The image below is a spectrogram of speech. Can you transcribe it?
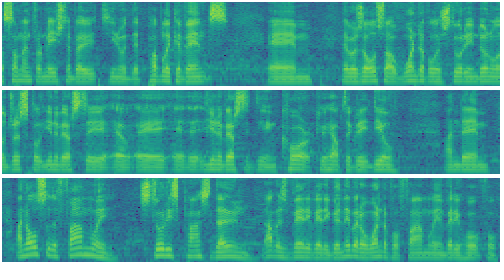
some information about you know the public events. Um, there was also a wonderful historian, Donal Ó Drisceoil, University, uh, uh, uh, University in Cork, who helped a great deal, and um, and also the family. Stories passed down. That was very, very good. They were a wonderful family and very hopeful.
